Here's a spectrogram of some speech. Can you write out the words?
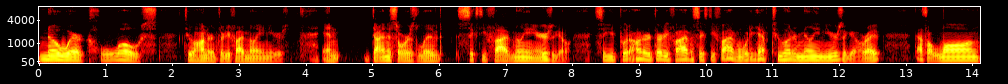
Nowhere close to 135 million years. And dinosaurs lived 65 million years ago. So you put 135 and 65, and what do you have? 200 million years ago, right? That's a long,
